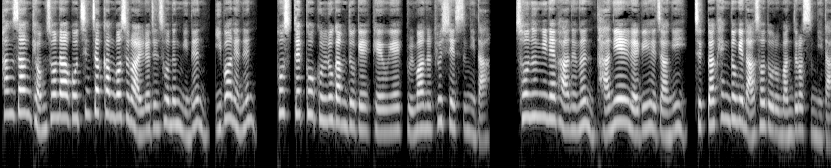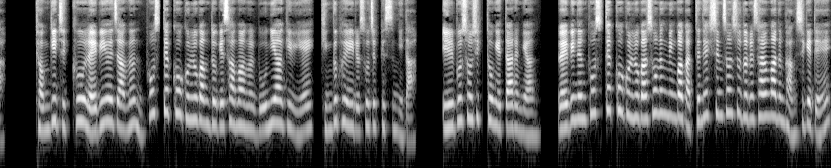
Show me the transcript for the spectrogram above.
항상 겸손하고 침착한 것으로 알려진 손흥민은 이번에는 포스테코 글루 감독의 배우에 불만을 표시했습니다. 손흥민의 반응은 다니엘 레비 회장이 즉각 행동에 나서도록 만들었습니다. 경기 직후 레비 회장은 포스테코 글루 감독의 상황을 논의하기 위해 긴급회의를 소집했습니다. 일부 소식통에 따르면 레비는 포스테코 글루가 손흥민과 같은 핵심 선수들을 사용하는 방식에 대해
